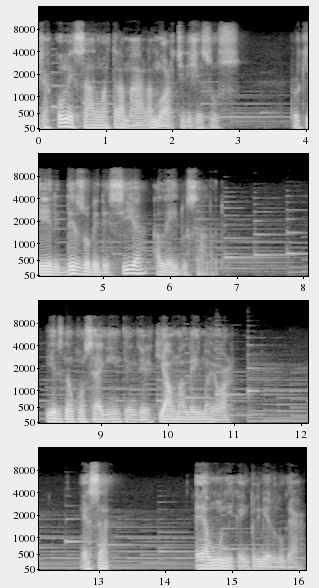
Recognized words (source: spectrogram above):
já começaram a tramar a morte de Jesus, porque ele desobedecia a lei do sábado. E eles não conseguem entender que há uma lei maior. Essa é a única em primeiro lugar,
